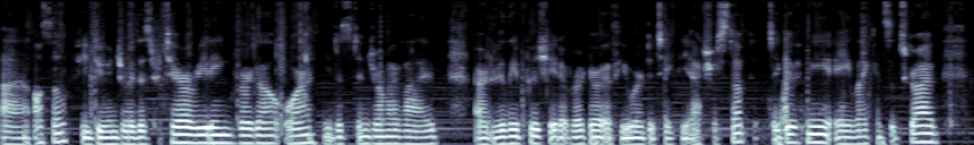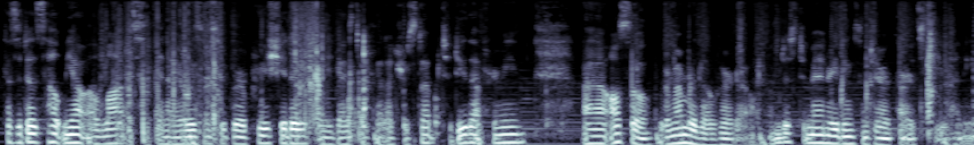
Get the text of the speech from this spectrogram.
Uh, also, if you do enjoy this tarot reading, Virgo, or you just enjoy my vibe, I would really appreciate it, Virgo, if you were to take the extra step to give give me a like and subscribe because it does help me out a lot and I always am super appreciative when you guys take that extra step to do that for me. Uh, also, remember though, Virgo, I'm just a man reading some tarot cards to you, honey.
